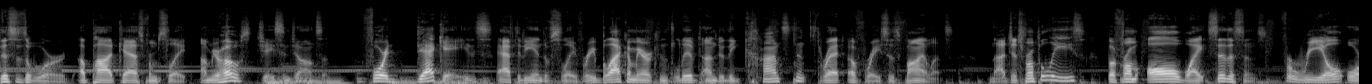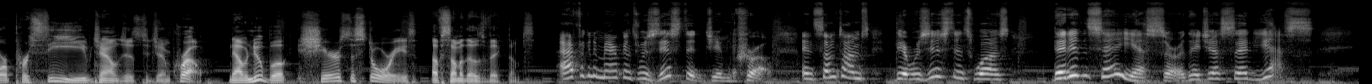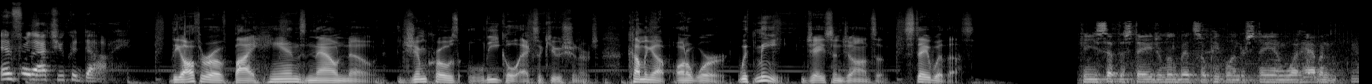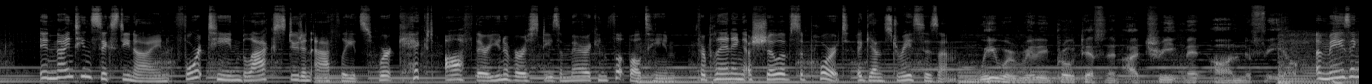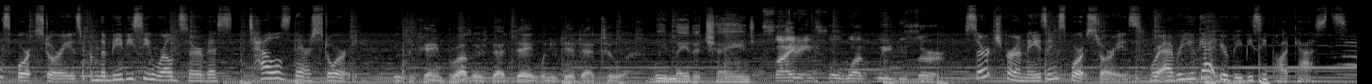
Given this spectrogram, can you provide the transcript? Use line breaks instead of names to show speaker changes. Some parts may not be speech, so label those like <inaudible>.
This is A Word, a podcast from Slate. I'm your host, Jason Johnson. For decades after the end of slavery, black Americans lived under the constant threat of racist violence, not just from police, but from all white citizens, for real or perceived challenges to Jim Crow. Now, a new book shares the stories of some of those victims.
African Americans resisted Jim Crow, and sometimes their resistance was they didn't say yes, sir, they just said yes. And for that, you could die
the author of By Hands Now Known Jim Crow's Legal Executioners, coming up on a word with me, Jason Johnson. Stay with us.
Can you set the stage a little bit so people understand what happened?
In 1969, 14 black student athletes were kicked off their university's American football team for planning a show of support against racism.
We were really protesting our treatment on the field.
Amazing Sports Stories from the BBC World Service tells their story
we became brothers that day when you did that to us.
We made a change.
Fighting for what we deserve.
Search for Amazing Sports Stories wherever you get your BBC podcasts.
